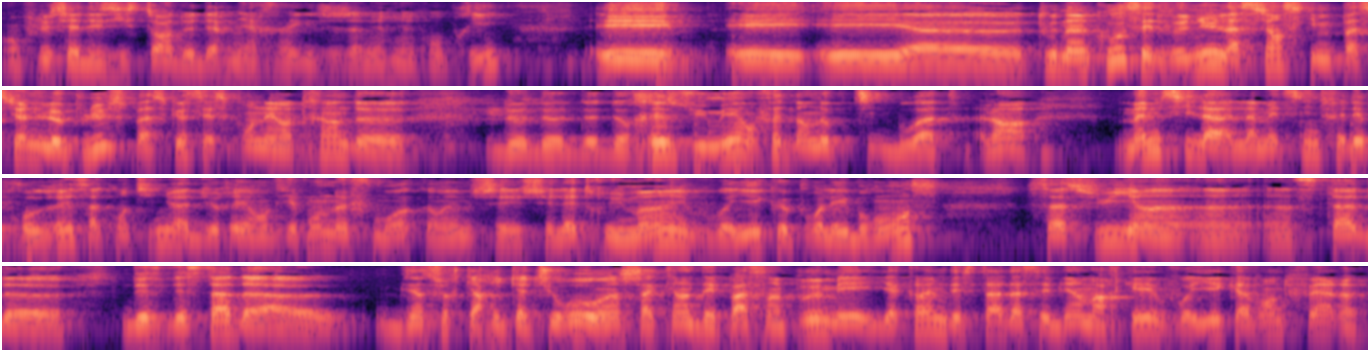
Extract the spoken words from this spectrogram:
En plus, il y a des histoires de dernières règles, j'ai jamais rien compris. Et, et, et euh, tout d'un coup, c'est devenu la science qui me passionne le plus parce que c'est ce qu'on est en train de de, de, de, résumer en fait dans nos petites boîtes. Alors, même si la, la, médecine fait des progrès, ça continue à durer environ neuf mois quand même chez, chez l'être humain. Et vous voyez que pour les bronches, ça suit un, stade, euh, des, des, stades euh, bien sûr caricaturaux, hein, chacun dépasse un peu, mais il y a quand même des stades assez bien marqués. Vous voyez qu'avant de faire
